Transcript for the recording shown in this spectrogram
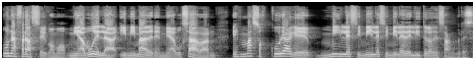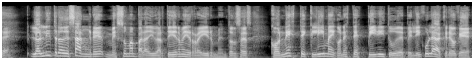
una frase como mi abuela y mi madre me abusaban es más oscura que miles y miles y miles de litros de sangre. Sí. Los litros de sangre me suman para divertirme y reírme. Entonces, con este clima y con este espíritu de película, creo que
